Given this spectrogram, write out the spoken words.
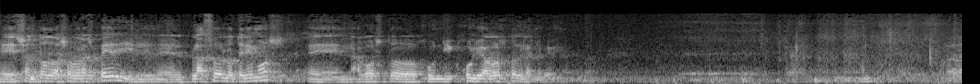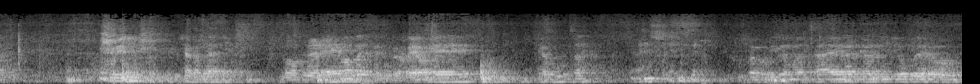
eh, son todas obras PER y el, el plazo lo tenemos en agosto, junio- julio-agosto del año que viene. Muy bien, muchas gracias. Veo que. Disculpa porque no está el alcalde y yo, pero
